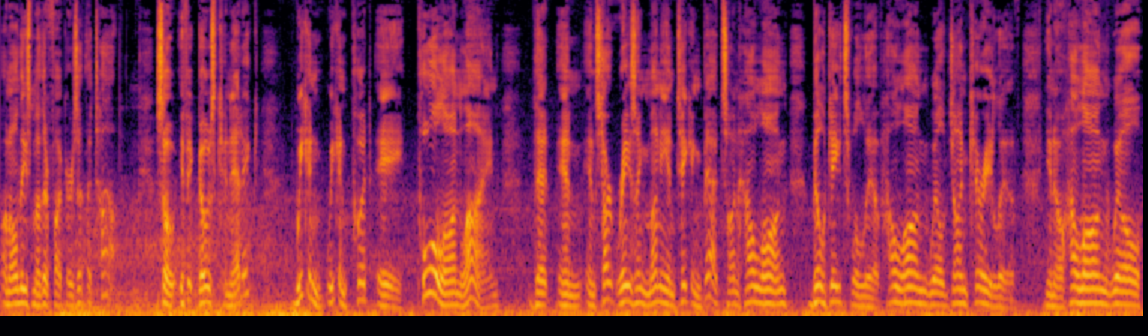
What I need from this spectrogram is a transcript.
on all these motherfuckers at the top. So if it goes kinetic, we can we can put a pool online that and and start raising money and taking bets on how long Bill Gates will live, how long will John Kerry live, you know, how long will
